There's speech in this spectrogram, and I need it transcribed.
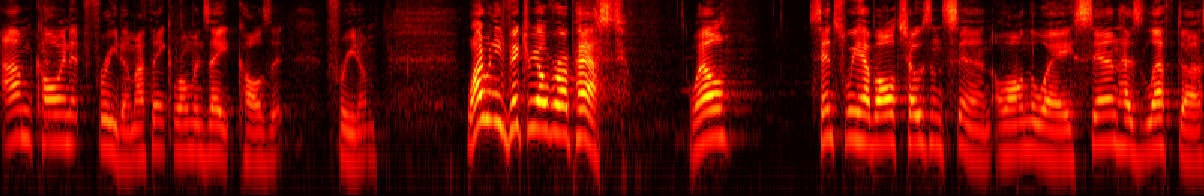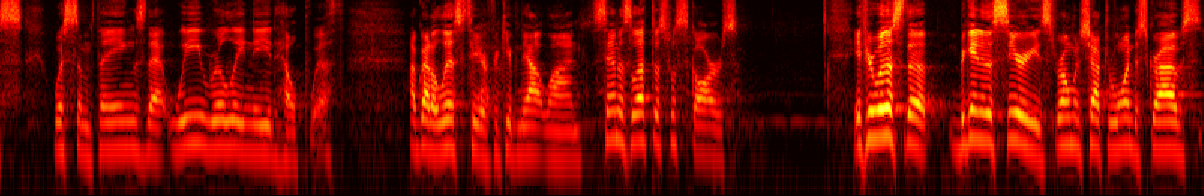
I'm calling it freedom. I think Romans 8 calls it freedom. Why do we need victory over our past? Well, since we have all chosen sin along the way, sin has left us with some things that we really need help with. I've got a list here for keeping the outline. Sin has left us with scars. If you're with us the beginning of this series, Romans chapter 1 describes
